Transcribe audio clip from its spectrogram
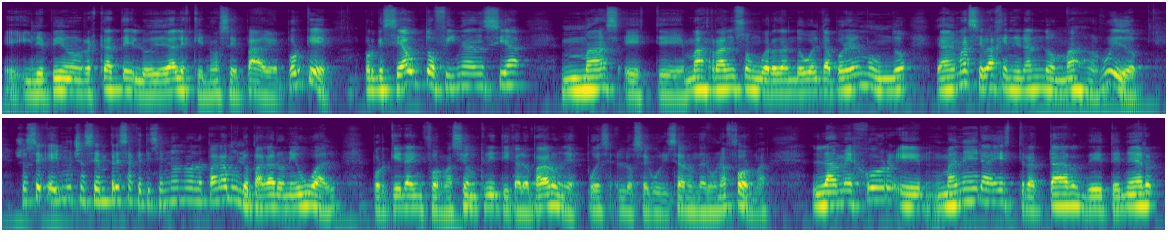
y le piden un rescate, lo ideal es que no se pague. ¿Por qué? Porque se autofinancia más, este, más ransomware dando vuelta por el mundo y además se va generando más ruido. Yo sé que hay muchas empresas que te dicen, no, no lo pagamos y lo pagaron igual, porque era información crítica, lo pagaron y después lo segurizaron de alguna forma. La mejor eh, manera es tratar de tener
